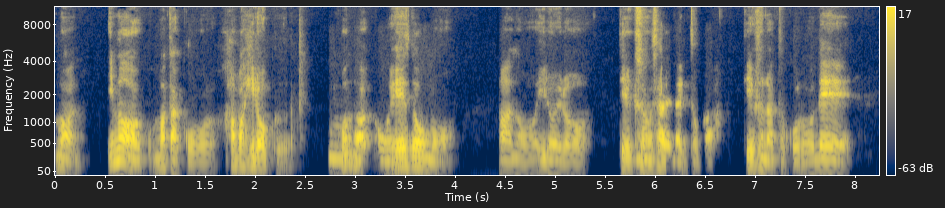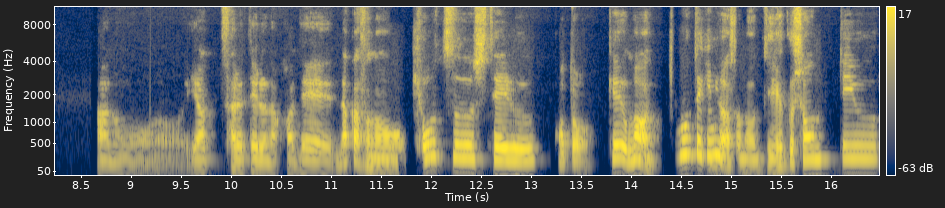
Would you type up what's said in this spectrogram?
まあ、今はまたこう、幅広く、今度はこう映像も、あの、いろいろディレクションされたりとかっていうふうなところで、あの、や、されている中で、なんかその共通していること、けどまあ、基本的にはそのディレクションっていう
